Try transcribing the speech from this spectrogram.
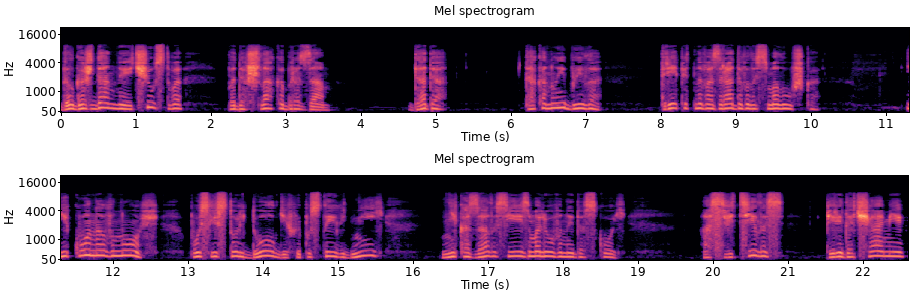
долгожданное чувство, подошла к образам. Да-да, так оно и было. Трепетно возрадовалась малушка. Икона вновь, после столь долгих и пустых дней, не казалась ей измалеванной доской, светилась перед очами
